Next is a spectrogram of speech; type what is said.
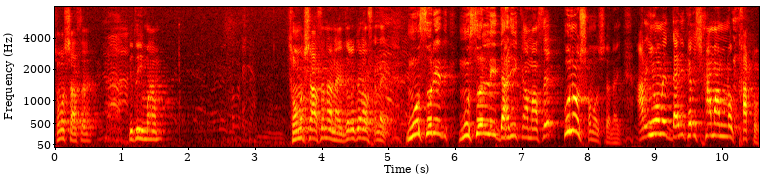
সমস্যা আছে? কিন্তু ইমাম? সমস্যা আছে না নাই? দরকার আছে নাই? মুসল্লি মুসল্লি দাড়ি কাম আছে, কোনো সমস্যা নাই। আর ইমামের দাড়ি খালি সামান্য খাটো।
